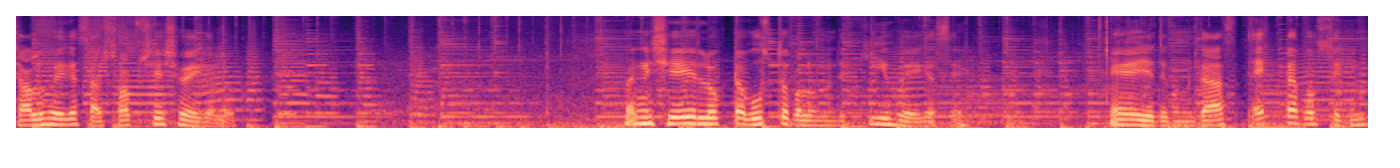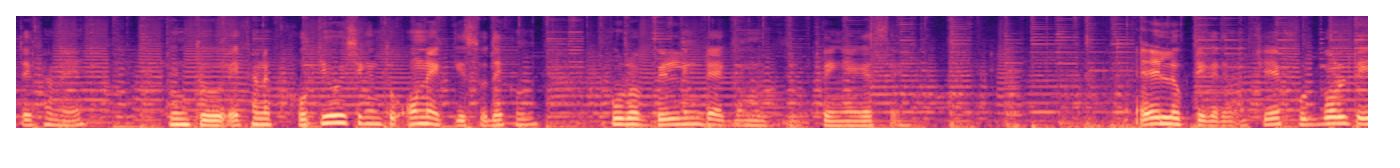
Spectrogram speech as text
চালু হয়ে গেছে আর সব শেষ হয়ে গেল। মানে সে লোকটা বুঝতে পারল না যে কি হয়ে গেছে। এই যে দেখুন, গাছ একটা পড়ছে কিন্তু এখানে কিন্তু এখানে ক্ষতি হয়েছে কিন্তু অনেক কিছু। দেখুন, পুরো বিল্ডিংটা একদম ভেঙে গেছে। এই লোকটিকে দেখুন, সে ফুটবলটি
